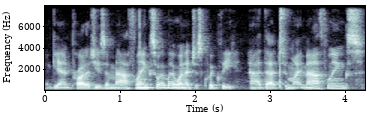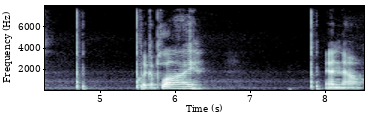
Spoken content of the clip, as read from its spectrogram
Again, Prodigy is a math link, so I might want to just quickly add that to my math links, click apply, and now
